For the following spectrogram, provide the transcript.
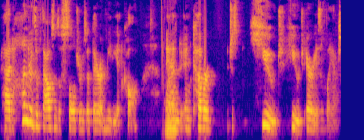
had hundreds of thousands of soldiers at their immediate call and, and covered just huge, huge areas of land.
